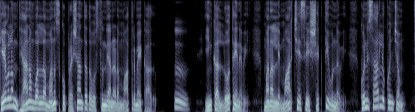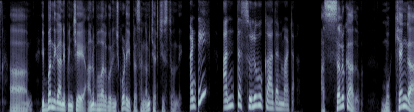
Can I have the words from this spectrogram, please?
కేవలం ధ్యానం వల్ల మనసుకు ప్రశాంతత వస్తుంది అనడం మాత్రమే కాదు. ఇంకా లోతైనవి మనల్ని మార్చేసే శక్తి ఉన్నవి. కొన్నిసార్లు కొంచెం ఇబ్బందిగా అనిపించే అనుభవాల గురించి కూడా ఈ ప్రసంగం చర్చిస్తుంది. అంటే అంత సులువు కాదన్మాట అస్సలు కాదు. ముఖ్యంగా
